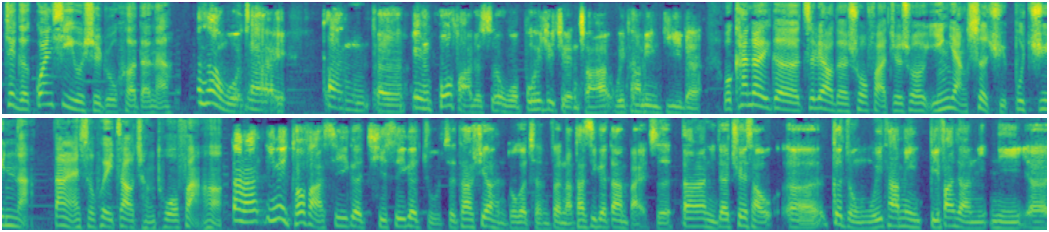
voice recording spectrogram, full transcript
这个关系又是如何的呢？那我在看呃病人脱发的时候，我不会去检查维他命 D 的。我看到一个资料的说法，就是说营养摄取不均呐。当然是会造成脱发哈。当然，因为脱发是一个其实一个组织，它需要很多个成分呐，它是一个蛋白质。当然，你在缺少呃各种维他命，比方讲你你呃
